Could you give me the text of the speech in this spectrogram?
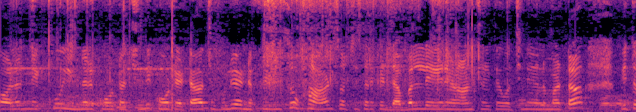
కాలర్ నెక్ ఇన్నర్ కోట్ వచ్చింది coat attachable and frills hands వచ్చేసరికి డబల్ లేయర్ హ్యాండ్స్ అయితే వచ్చినాయి అనమాట with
